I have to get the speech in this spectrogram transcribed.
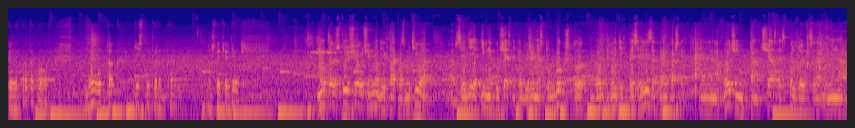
или иных протоколов. Ну вот так действует РМК. Ну что теперь делать? Ну, это что еще очень многих так возмутило э, в среде активных участников движения «Стопбок», что в, этих пресс-релизах РМКшных э, очень там часто используется именно м,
